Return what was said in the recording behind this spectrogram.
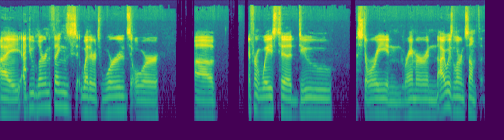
I I do learn things whether it's words or uh different ways to do a story and grammar and I always learn something.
